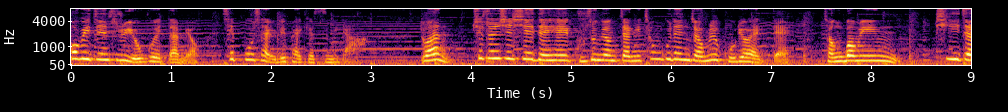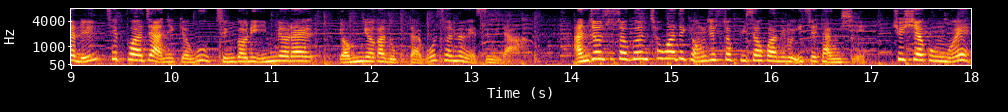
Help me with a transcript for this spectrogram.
허위 진술을 요구했다며 체포 사유를 밝혔습니다. 또한 최순실 씨에 대해 구속영장이 청구된 점을 고려할 때 정범인 피의자를 체포하지 않을 경우 증거를 인멸할 염려가 높다고 설명했습니다. 안 전 수석은 청와대 경제수석 비서관으로 있을 당시 최 씨와 공모에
